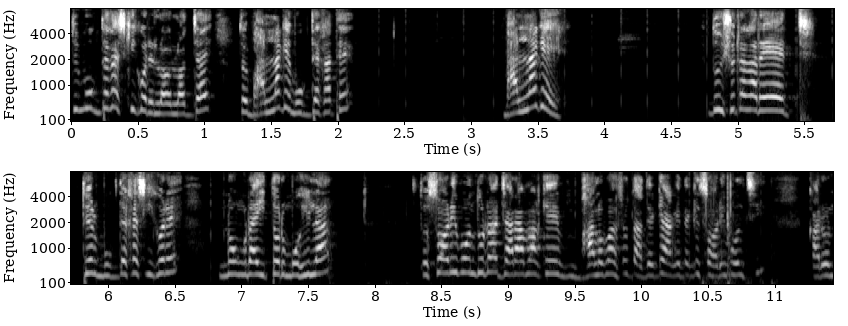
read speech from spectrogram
তুই মুখ দেখাস কি করে লজ্জায়? তোর ভালো লাগে মুখ দেখাতে? ভালো লাগে? দুইশো টাকা রেট তুই ওর মুখ দেখাস কি করে? নোংরাই তোর মহিলা। তো সরি বন্ধুরা, যারা আমাকে ভালোবাসো, তাদেরকে আগে থেকে সরি বলছি। কারণ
